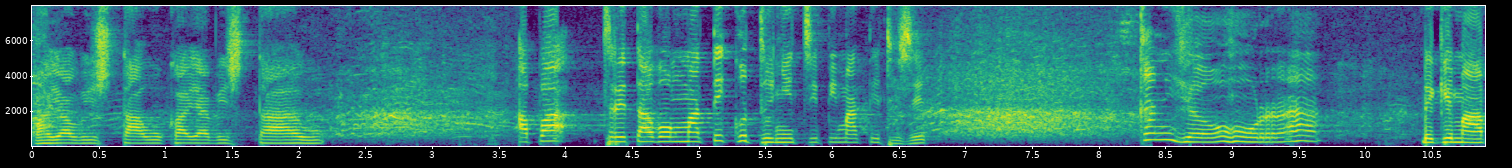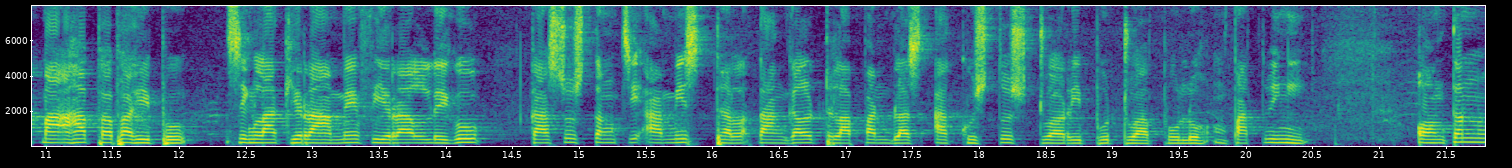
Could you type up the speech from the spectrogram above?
Kaya wis tahu kaya wis tahu apa cerita wong mati kudu nyicipi mati disit kan ya ora. Niki maaf maaf Bapak Ibu. Sing lagi rame viral niku kasus teng Ciamis tanggal 18 Agustus 2024 wingi. Onten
